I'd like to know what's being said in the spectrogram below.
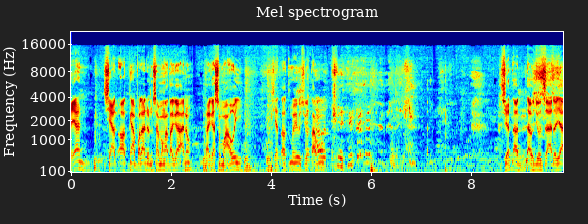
Ayan. Shout out nga pala dun sa mga taga ano, taga Sumaoy. Shout out mo yun, shout out mo. shout out daw yun sa ano ya,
